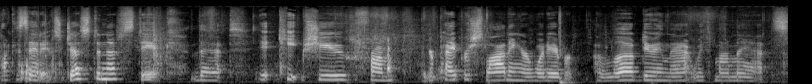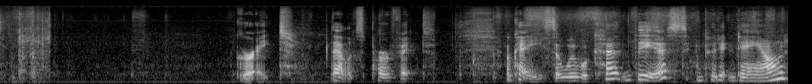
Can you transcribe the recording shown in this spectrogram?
like I said, it's just enough stick that it keeps you from your paper sliding or whatever. I love doing that with my mats. Great. That looks perfect. Okay, so we will cut this and put it down.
